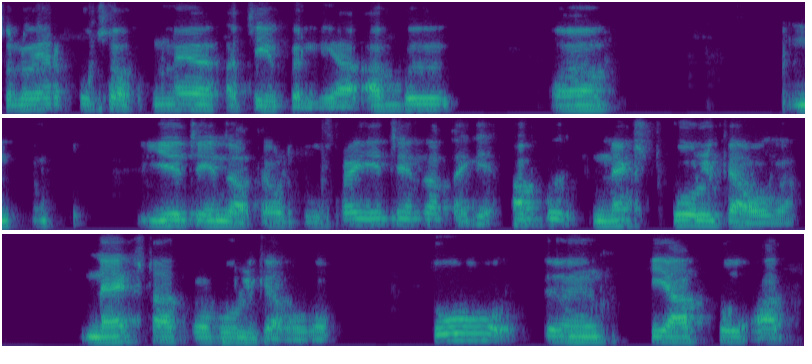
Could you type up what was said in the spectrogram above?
चलो यार कुछ अपने अचीव कर लिया। अब आ, ये चेंज आता है और दूसरा ये चेंज आता है कि अब नेक्स्ट गोल क्या होगा? नेक्स्ट आपका गोल क्या होगा? तो कि आपको आप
